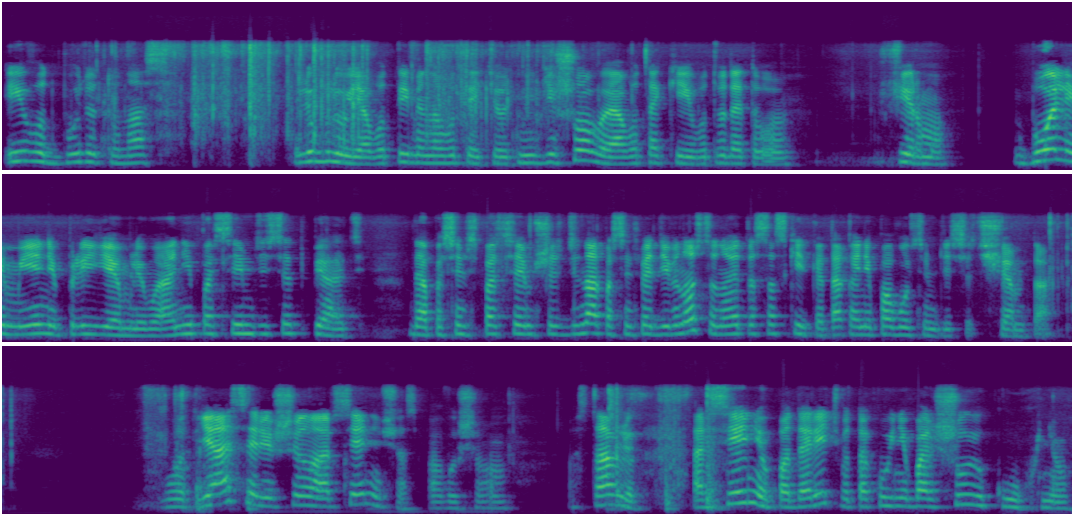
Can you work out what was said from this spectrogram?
И вот будет у нас... Люблю я вот именно вот эти вот не дешевые, а вот такие вот, вот эту фирму. Более-менее приемлемые. Они по 75. Да, по 70, по 76 динар, по 75,90, но это со скидкой. Так они по 80 с чем-то. Вот, Яся решила Арсению, сейчас повыше вам оставлю, Арсению подарить вот такую небольшую кухню.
